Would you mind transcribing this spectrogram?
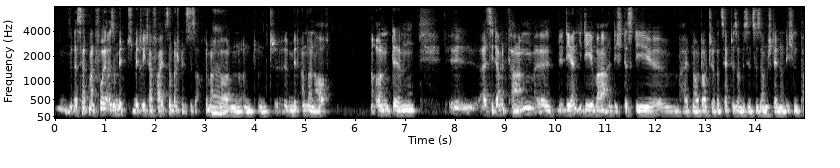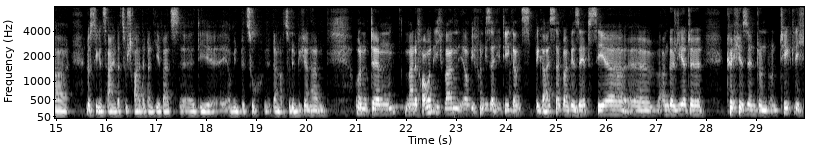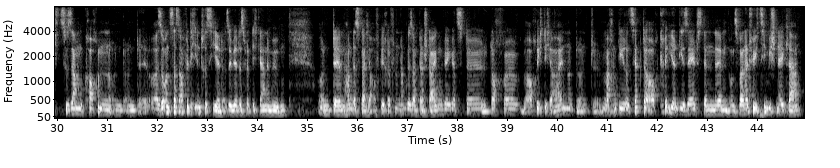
das hat man vorher, also mit, mit Rita Falk zum Beispiel ist es auch gemacht mhm. worden und, und äh, mit anderen auch. Und ähm, äh, als sie damit kamen, äh, deren Idee war eigentlich, dass die äh, halt norddeutsche Rezepte so ein bisschen zusammenstellen und ich ein paar lustige Zeilen dazu schreibe, dann jeweils, äh, die irgendwie einen Bezug dann auch zu den Büchern haben. Und ähm, meine Frau und ich waren irgendwie von dieser Idee ganz begeistert, weil wir selbst sehr äh, engagierte Köche sind und, und täglich zusammen kochen und, und äh, also uns das auch wirklich interessiert. Also wir das wirklich gerne mögen und äh, haben das gleich aufgegriffen und haben gesagt, da steigen wir jetzt äh, doch äh, auch richtig ein und, und machen die Rezepte auch, kreieren die selbst. Denn ähm, uns war natürlich ziemlich schnell klar,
